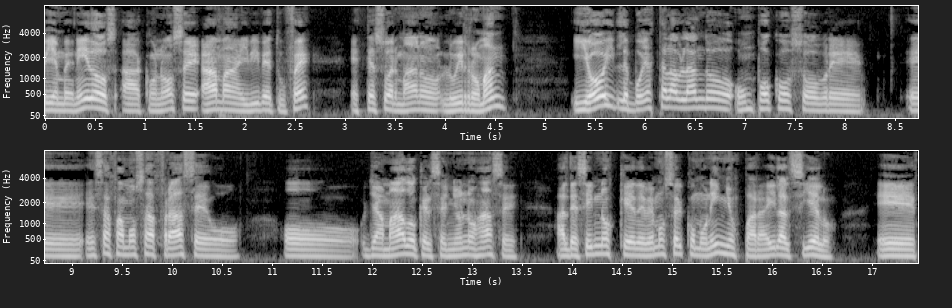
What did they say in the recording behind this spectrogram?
Bienvenidos a Conoce, Ama y Vive tu Fe. Este es su hermano Luis Román. Y hoy les voy a estar hablando un poco sobre eh, esa famosa frase o, llamado que el Señor nos hace al decirnos que debemos ser como niños para ir al cielo. Eh,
